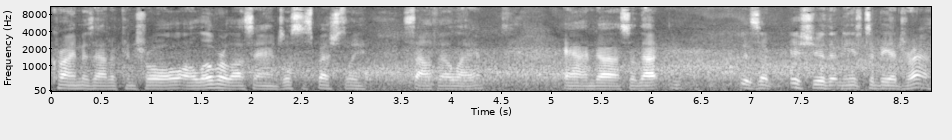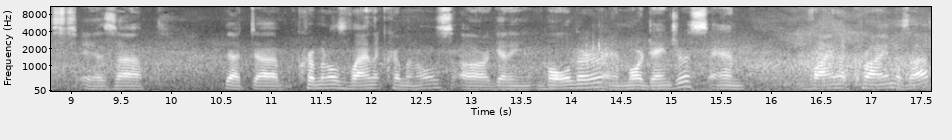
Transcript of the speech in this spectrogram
crime is out of control all over Los Angeles, especially South LA. And uh, so that is an issue that needs to be addressed is uh, that uh, criminals, violent criminals, are getting bolder and more dangerous, and violent crime is up,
